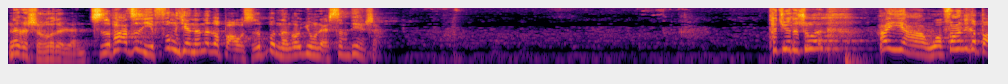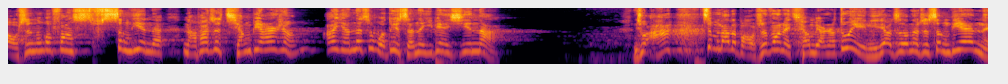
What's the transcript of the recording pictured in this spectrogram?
那个时候的人只怕自己奉献的那个宝石不能够用在圣殿上，他觉得说：“哎呀，我放这个宝石能够放圣殿的，哪怕是墙边上，哎呀，那是我对神的一片心呐。”你说啊，这么大的宝石放在墙边上，对，你要知道那是圣殿呢。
